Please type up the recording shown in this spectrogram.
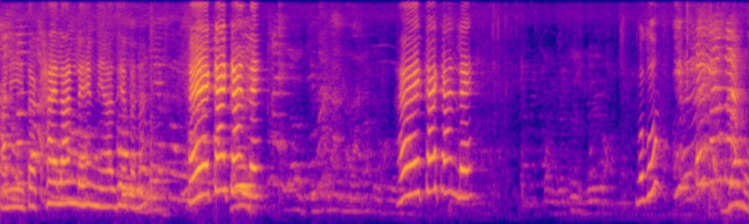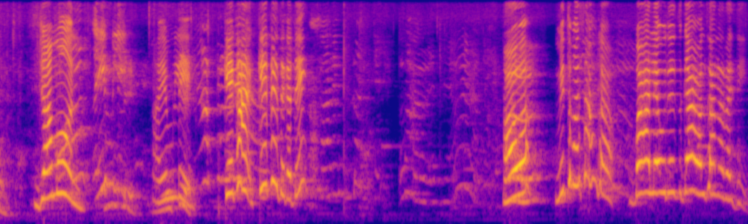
आणि इथं खायला आणलंय ह्यांनी आज येताना. हे काय काय आणले हे काय काय आणले बघू. जामून. हा, इमली केक आ- केक येतं का ते? हो मी तुम्हाला सांग का? बाल्या उद्याच गावाला जाणार आहे ती.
